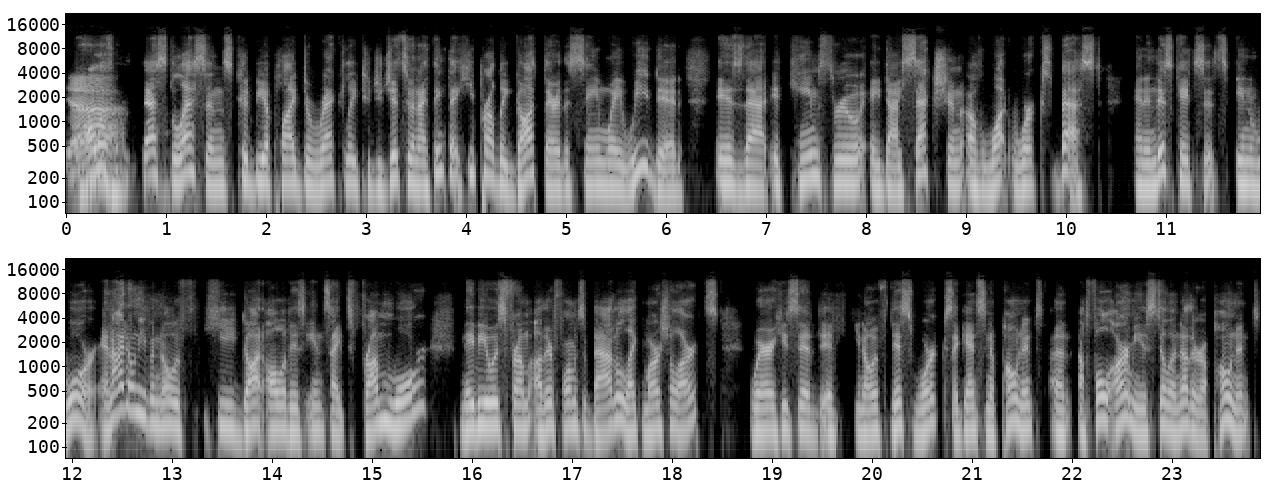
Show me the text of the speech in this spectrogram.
Yeah. All of the best lessons could be applied directly to jujitsu. And I think that he probably got there the same way we did, is that it came through a dissection of what works best. And in this case, it's in war. And I don't even know if he got all of his insights from war. Maybe it was from other forms of battle, like martial arts, where he said, if you know, if this works against an opponent, a, a full army is still another opponent.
